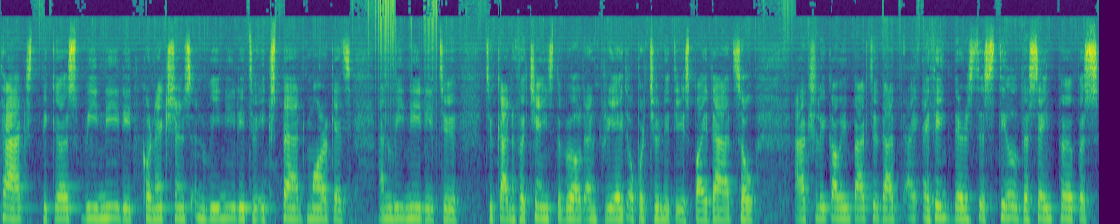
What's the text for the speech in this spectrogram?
taxed because we needed connections and we needed to expand markets and we needed to to kind of change the world and create opportunities by that. So actually coming back to that, I, I think there's still the same purpose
